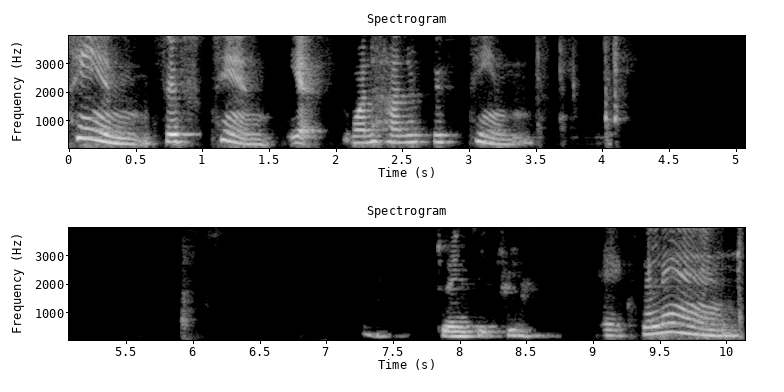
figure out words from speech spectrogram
15, 15, yes, 115. Twenty-three. Excellent.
